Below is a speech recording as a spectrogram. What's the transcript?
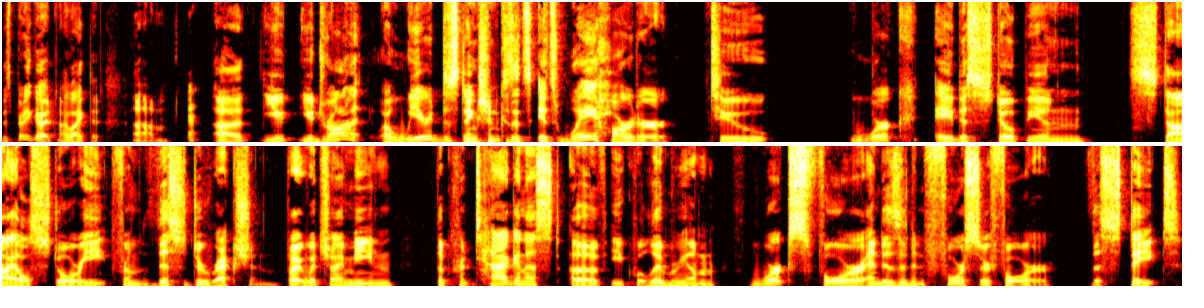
is pretty good. I liked it. Um, uh, you you draw a weird distinction because it's it's way harder to work a dystopian style story from this direction. By which I mean the protagonist of Equilibrium works for and is an enforcer for the state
